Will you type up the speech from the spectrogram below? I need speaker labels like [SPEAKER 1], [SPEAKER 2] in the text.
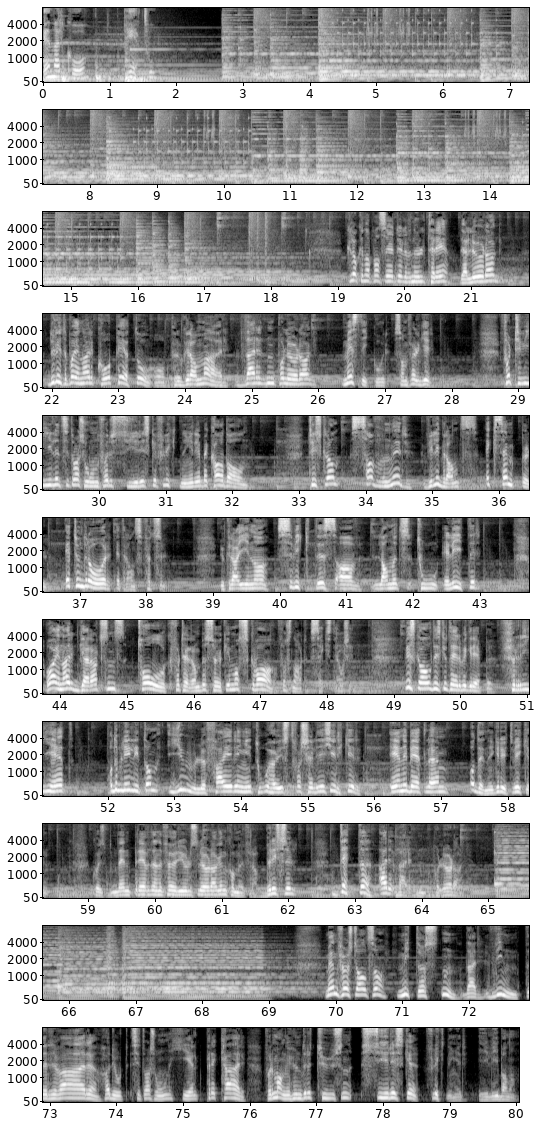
[SPEAKER 1] NRK P2.
[SPEAKER 2] Klokken har passert 11.03. Det er lørdag. Du lytter på NRK P2, og programmet er Verden på lørdag, med stikkord som følger. Fortvilet situasjon for syriske flyktninger i Bekkadalen. Tyskland savner Willy Brandts eksempel 100 år etter hans fødsel. Ukraina sviktes av landets to eliter. Og Einar Gerhardsens tolk forteller om besøket i Moskva for snart 60 år siden. Vi skal diskutere begrepet frihet, og det blir litt om julefeiring i to høyst forskjellige kirker. En i Betlehem og den i Grytviken. Korrespondentbrevet denne førjulslørdagen kommer fra Brussel. Dette er Verden på lørdag. Men først altså Midtøsten, der vinterværet har gjort situasjonen helt prekær for mange hundre tusen syriske flyktninger i Libanon.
